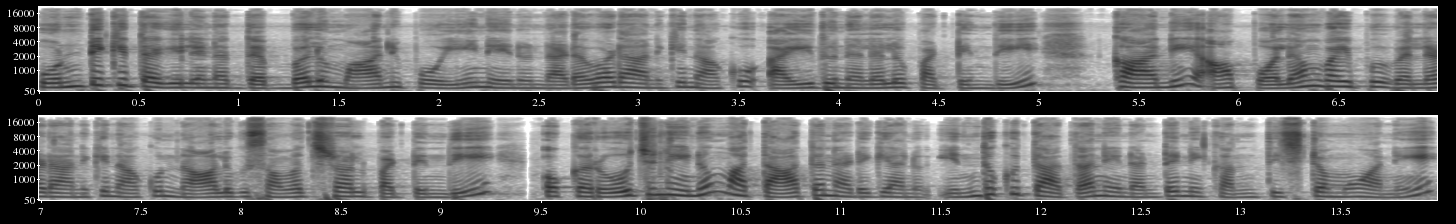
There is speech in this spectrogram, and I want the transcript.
ఒంటికి తగిలిన దెబ్బలు మానిపోయి నేను నడవడానికి నాకు ఐదు నెలలు పట్టింది. కానీ ఆ పొలం వైపు వెళ్ళడానికి నాకు నాలుగు సంవత్సరాలు పట్టింది. ఒకరోజు నేను మా తాతని అడిగాను ఎందుకు తాత? నేనంటే నీకు అంత ఇష్టము అని.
